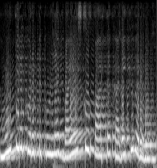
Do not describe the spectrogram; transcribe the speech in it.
மூத்திர குரட்டுக்குள்ள பயோஸ்கோப் பார்த்த கதைக்கு வருவோம்.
